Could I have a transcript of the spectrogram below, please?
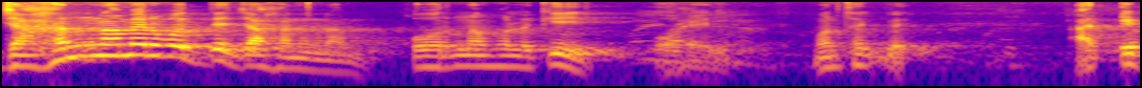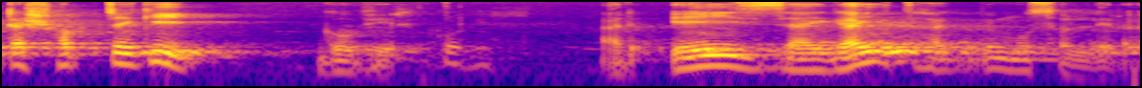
জাহান্নামের মধ্যে জাহান্নাম। ওর নাম হলো কি? অয়েল মনে থাকবে? আর এটা সবচেয়ে কি? গভীর। আর এই জায়গায় থাকবে মুসল্লিরা।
